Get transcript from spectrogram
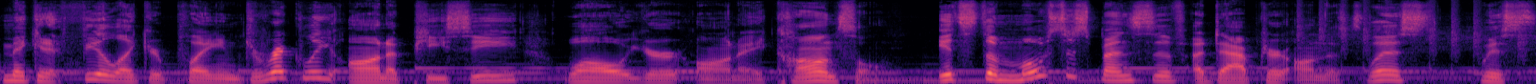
making it feel like you're playing directly on a PC while you're on a console. It's the most expensive adapter on this list with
